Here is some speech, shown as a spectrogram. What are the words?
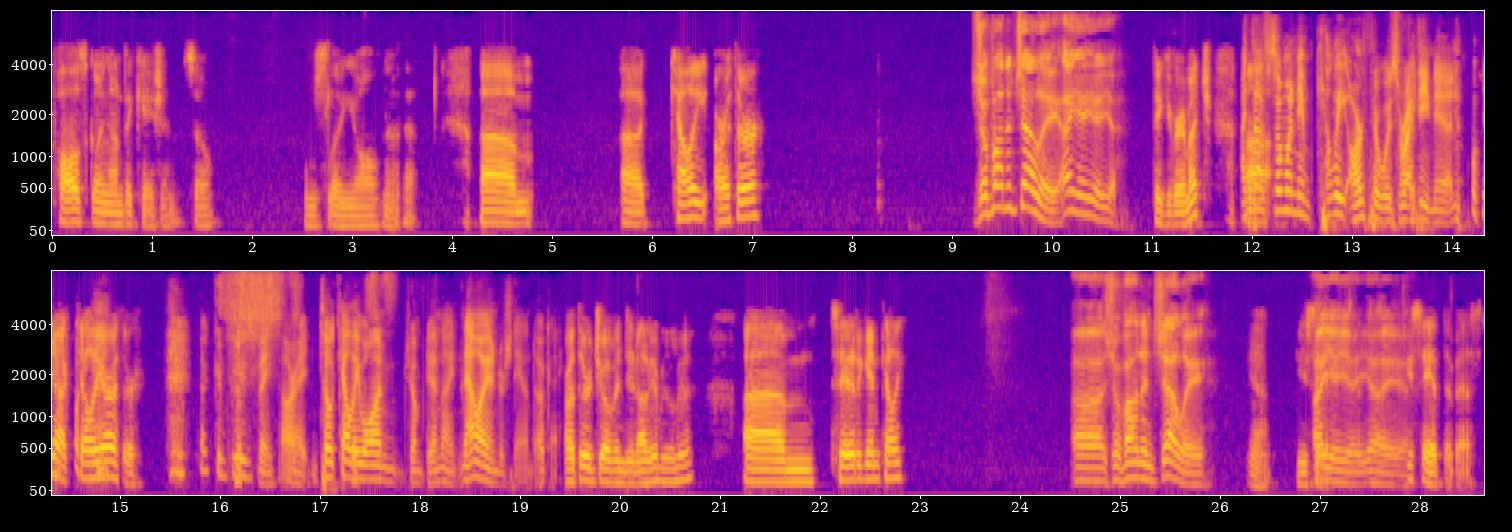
Paul's going on vacation, so I'm just letting you all know that. Um, uh, Kelly Arthur, Giovanna Jelly. Oh yeah, yeah, yeah. Thank you very much. I thought Uh, someone named Kelly Arthur was writing in. Yeah, Kelly Arthur. that confused me. All right, until Kelly Wand jumped in, I, now I understand. Okay. Arthur Joven. Um, say it again, Kelly. Uh, Giovanna Jelly. You say Oh it. yeah, yeah, yeah, yeah. You say it the best.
